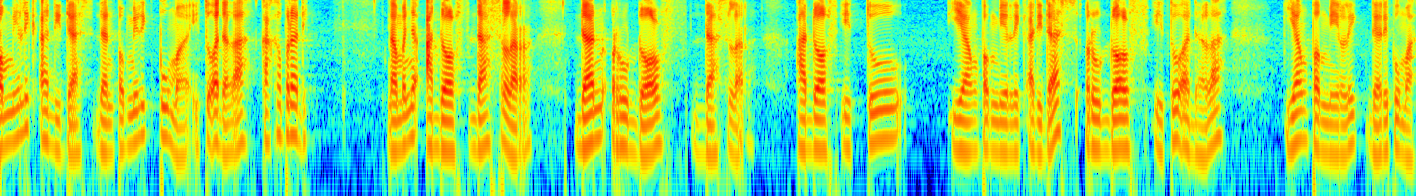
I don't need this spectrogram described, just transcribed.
pemilik Adidas dan pemilik Puma itu adalah kakak beradik. Namanya Adolf Dassler dan Rudolf Dassler. Adolf itu yang pemilik Adidas, Rudolf itu adalah yang pemilik dari Puma.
